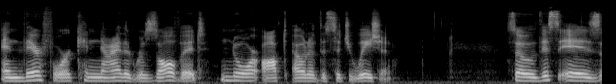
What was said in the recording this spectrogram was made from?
and therefore can neither resolve it nor opt out of the situation. So, this is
